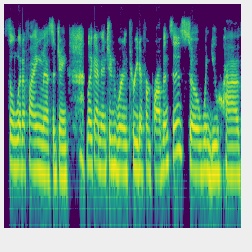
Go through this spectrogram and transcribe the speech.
solidifying messaging. Like i mentioned we're in three different provinces. So when you have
